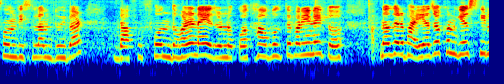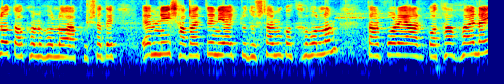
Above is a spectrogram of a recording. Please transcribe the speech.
ফোন দিছিলাম দুইবার। দাফু ফোন ধরে নাই, এজন্য কথাও বলতে পারি নাই। তো আপনাদের ভাইয়া যখন গেছিল, তখন হলো আপুর সাথে এমনি সাবাত্রে নিয়ে একটু দুষ্টামি কথা বললাম। তারপরে আর কথা হয় নাই।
